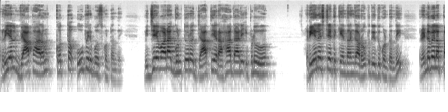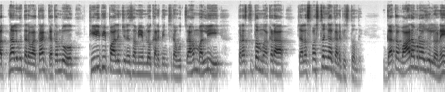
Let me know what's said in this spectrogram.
రియల్ వ్యాపారం కొత్త ఊపిరి పోసుకుంటుంది. విజయవాడ గుంటూరు జాతీయ రహదారి ఇప్పుడు రియల్ ఎస్టేట్ కేంద్రంగా రూపుదిద్దుకుంటుంది. రెండు వేల పద్నాలుగు తర్వాత గతంలో టీడీపీ పాలించిన సమయంలో కనిపించిన ఉత్సాహం మళ్ళీ ప్రస్తుతం అక్కడ చాలా స్పష్టంగా కనిపిస్తుంది. గత వారం రోజుల్లోనే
